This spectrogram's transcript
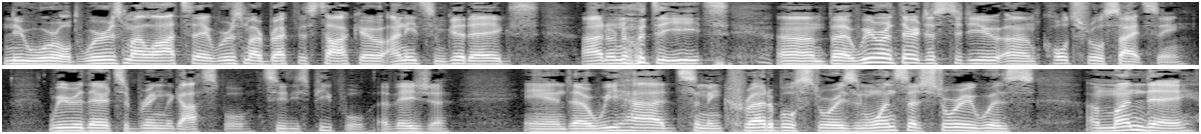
new world. Where's my latte? Where's my breakfast taco? I need some good eggs. I don't know what to eat. Um, but we weren't there just to do um, cultural sightseeing. We were there to bring the gospel to these people of Asia. And uh, we had some incredible stories. And one such story was a Monday,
